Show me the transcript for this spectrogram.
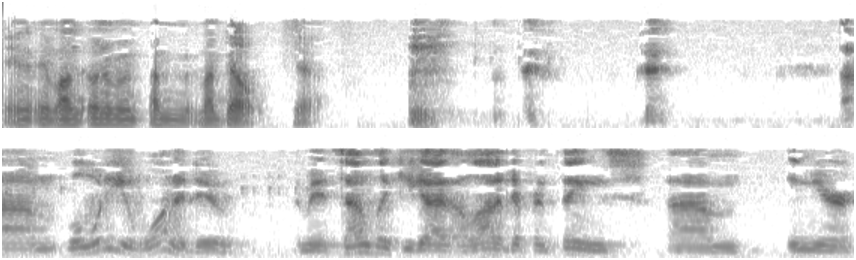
in, in under my, my belt. Yeah. okay. Okay. Um, well, what do you want to do? I mean, it sounds like you got a lot of different things um, in your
